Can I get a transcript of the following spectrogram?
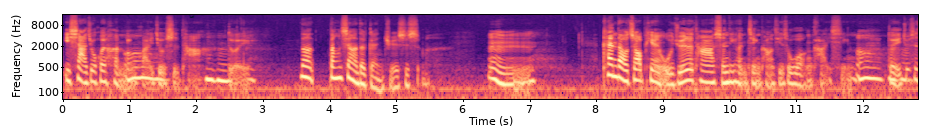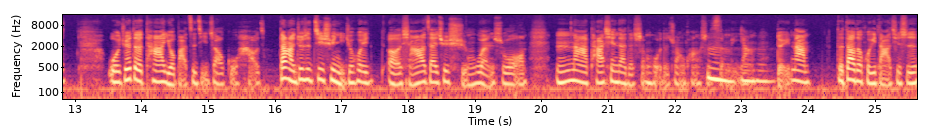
一下就会很明白哦就是他。嗯哼，对，那当下的感觉是什么？嗯，看到照片，我觉得他身体很健康，其实我很开心。嗯，对，就是我觉得他有把自己照顾好。当然，就是继续你就会呃想要再去询问说，嗯，那他现在的生活的状况是怎么样？嗯对，那得到的回答其实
